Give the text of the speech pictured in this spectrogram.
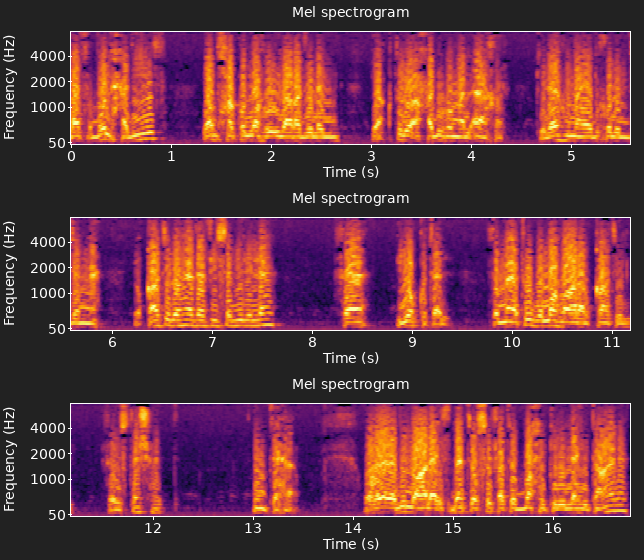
لفظ الحديث يضحك الله إلى رجلين يقتل أحدهما الآخر كلاهما يدخل الجنة. يقاتل هذا في سبيل الله؟ فيقتل. ثم يتوب الله على القاتل فيستشهد. انتهى. وهو يدل على إثبات صفة الضحك لله تعالى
